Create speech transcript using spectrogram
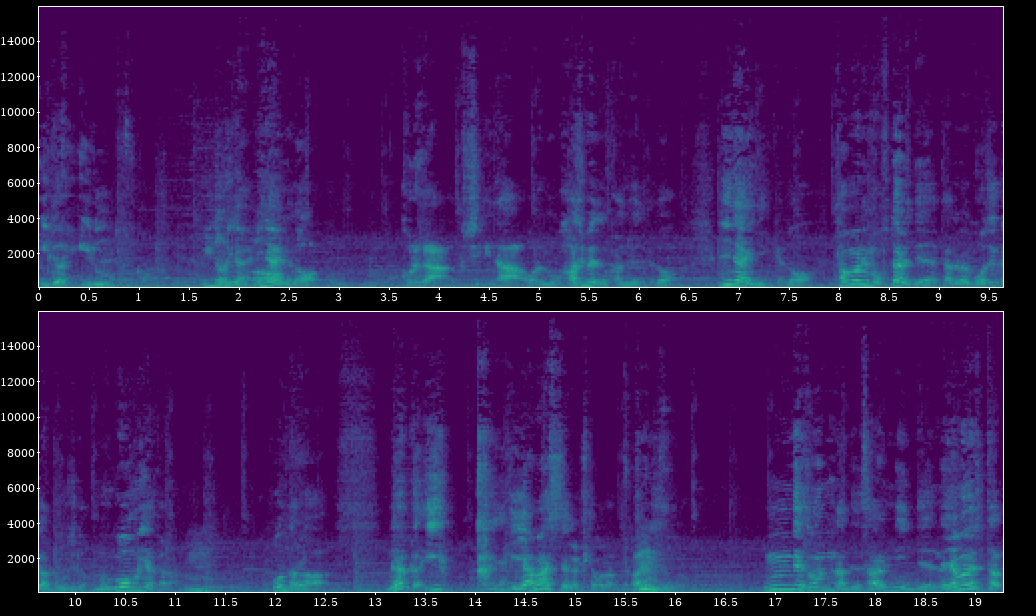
以外いるんですか？いない。いない。いないけどこれが不思議な俺も初めての感じだけどいないねんけどたまにもう2人で例えば5時間6時間無言やから。うん。ほんならなんか1回だけ山下が来たことあったはい。リズムのんでそんなんで3人でな山下っ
